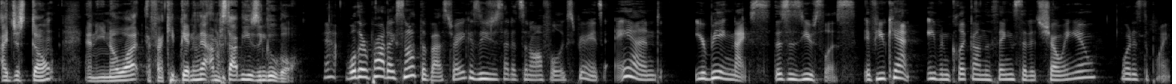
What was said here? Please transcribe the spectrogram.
I just don't. And you know what? If I keep getting that, I'm gonna stop using Google. Yeah. Well, their product's not the best, right? Because you just said it's an awful experience. And you're being nice. This is useless. If you can't even click on the things that it's showing you, what is the point?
